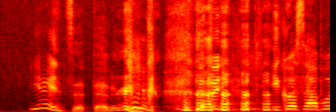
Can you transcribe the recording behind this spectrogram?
jegyzetelünk. Tehát, hogy igazából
